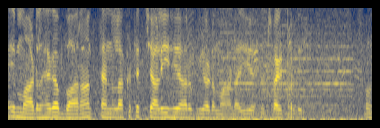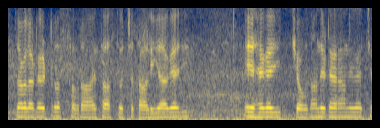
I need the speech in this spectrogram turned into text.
ਇਹ ਮਾਡਲ ਹੈਗਾ 12 3 ਲੱਖ ਤੇ 40 ਹਜ਼ਾਰ ਰੁਪਇਆ ਡਿਮਾਂਡ ਆ ਜੀ ਇਸ ਟਰੈਕਟਰ ਦੀ। ਉਸ ਤੋਂ ਅਗਲਾ ਟਰੈਕਟਰ ਸਵਰਾਜ 744 ਆ ਗਿਆ ਜੀ। ਇਹ ਹੈਗਾ ਜੀ 14 ਦੇ ਟਾਇਰਾਂ ਦੇ ਵਿੱਚ।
